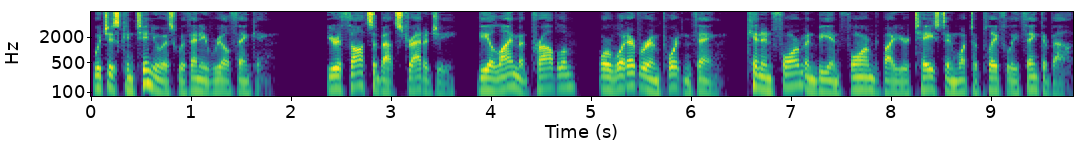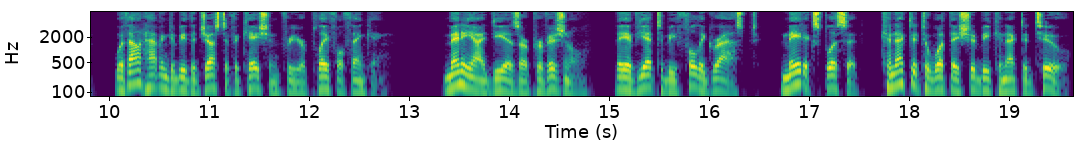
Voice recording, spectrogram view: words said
which is continuous with any real thinking. Your thoughts about strategy, the alignment problem, or whatever important thing, can inform and be informed by your taste in what to playfully think about, without having to be the justification for your playful thinking. Many ideas are provisional, they have yet to be fully grasped, made explicit, connected to what they should be connected to,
